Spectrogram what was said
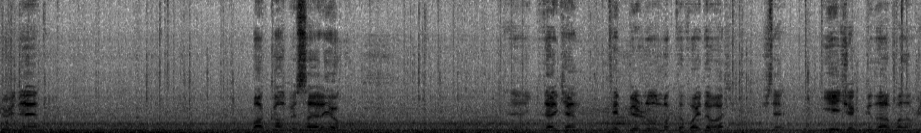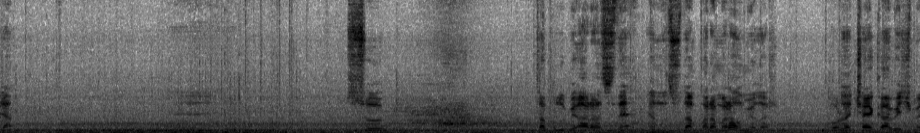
Köyde bakkal vesaire yok. Eee, giderken tedbirli olmakta fayda var. İşte yiyecek gıda falan filan. su tapulu bir arazide. Yalnız sudan para mara almıyorlar. Orada çay kahve içme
